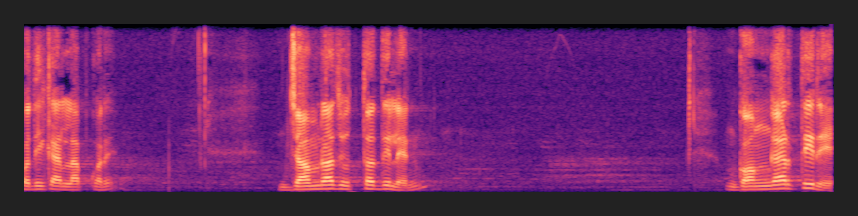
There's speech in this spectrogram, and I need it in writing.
অধিকার লাভ করে। যমরাজ উত্তর দিলেন, গঙ্গার তীরে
